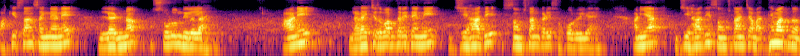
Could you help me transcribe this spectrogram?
पाकिस्तान सैन्याने लढणं सोडून दिलेलं आहे. आणि लढाईची जबाबदारी त्यांनी जिहादी संस्थांकडे सोपवलेली आहे. आणि या जिहादी संस्थांच्या माध्यमातून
